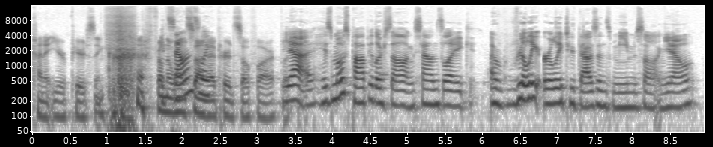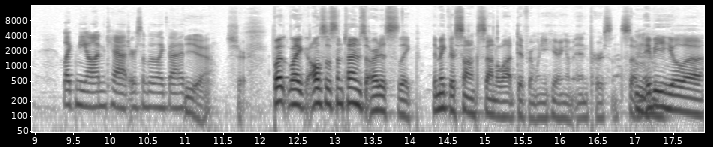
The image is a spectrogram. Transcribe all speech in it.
kind of ear piercing from It the one sounds song like- I've heard so far. But Yeah, his most popular song sounds like a really early 2000s meme song, you know? Like Nyan Cat or something like that. Yeah. Sure. But like also sometimes artists like they make their songs sound a lot different when you're hearing them in person. So Mm-hmm. maybe he'll uh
